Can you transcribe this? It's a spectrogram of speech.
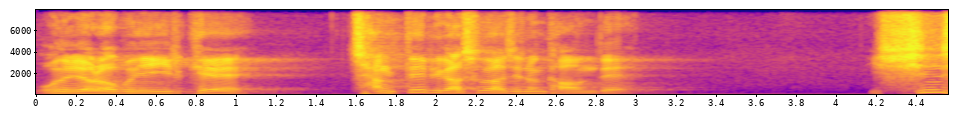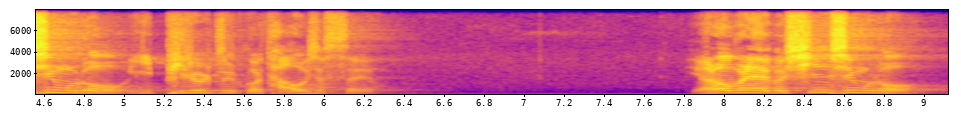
오늘 여러분이 이렇게 장대비가 쏟아지는 가운데 신심으로 이 비를 뚫고 다 오셨어요. 여러분의 그 신심으로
